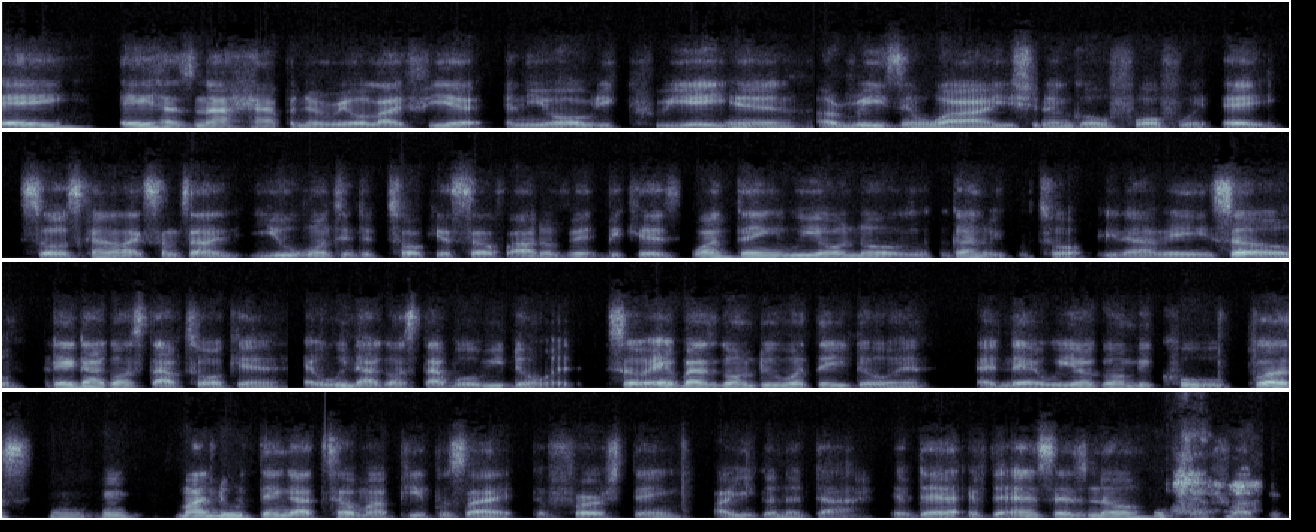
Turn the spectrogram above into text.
A. A has not happened in real real life yet, and you're already creating a reason why you shouldn't go forth with A. So it's kind of like sometimes you wanting to talk yourself out of it because one thing we all know, gun people talk, you know what I mean? So they're not gonna stop talking, and we're not gonna stop what we're doing. So everybody's gonna do what they're doing, and then we are gonna be cool. Plus, mm-hmm. my new thing I tell my people is like the first thing, are you gonna die? If the if the answer is no, then fuck it,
